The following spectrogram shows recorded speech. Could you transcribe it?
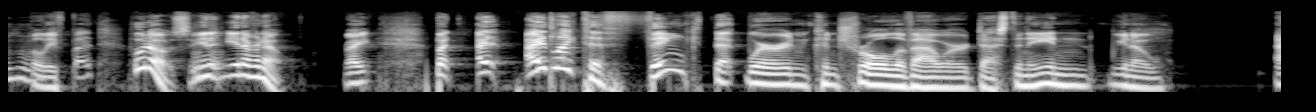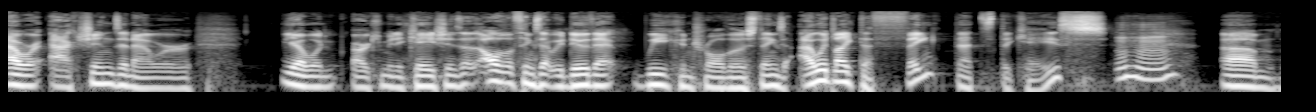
Mhm. belief but who knows you, Mhm. you never know right but i i'd like to think that we're in control of our destiny and you know our actions and our you know our communications and all the things that we do that we control those things i would like to think that's the case Mm-hmm. um,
